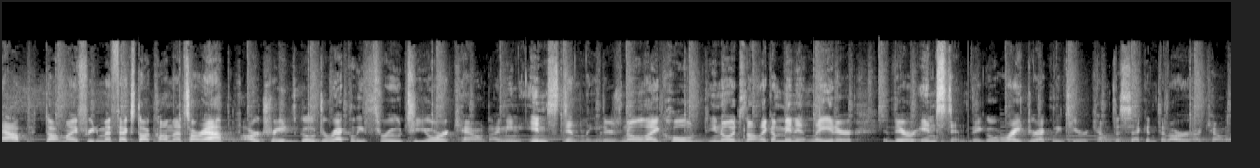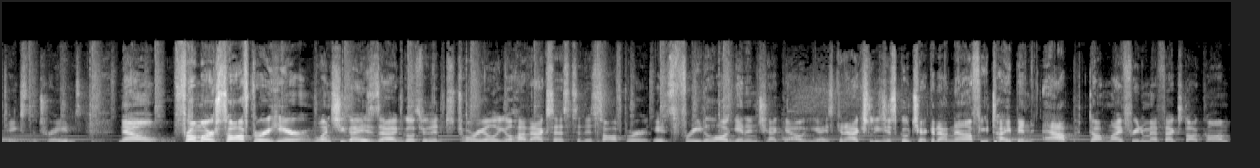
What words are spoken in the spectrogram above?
app.myfreedomfx.com. That's our app. Our trades go directly through to your account. I mean, instantly. There's no like hold, you know, it's not like a minute later. They're instant. They go right directly to your account the second that our account account takes the trades. Now, from our software here, once you guys uh, go through the tutorial, you'll have access to this software. It's free to log in and check out. You guys can actually just go check it out now if you type in app.myfreedomfx.com.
